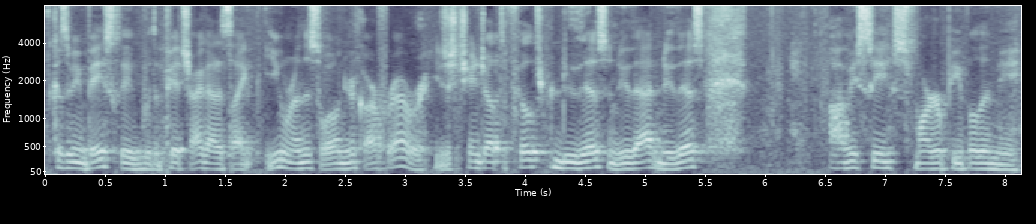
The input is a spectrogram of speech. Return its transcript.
Because I mean, basically, with the pitch I got, it's like you can run this oil in your car forever. You just change out the filter, do this and do that and do this. Obviously, smarter people than me,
